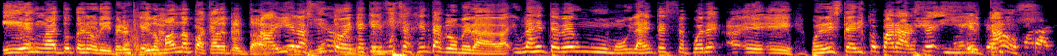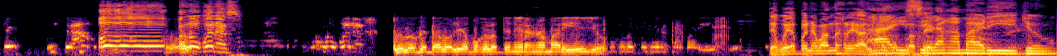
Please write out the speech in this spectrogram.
y es un acto terrorista. Pero es que- y lo mandan para acá deportado. Ahí el asunto es que aquí hay mucha gente aglomerada y una gente ve un humo y la gente se puede eh, eh, poner histérico, pararse y el caos. Oh, aló, buenas. Tú Tú lo que te dolió porque lo tenían amarillo. Te voy a poner banda real. Ay, si eran amarillo.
